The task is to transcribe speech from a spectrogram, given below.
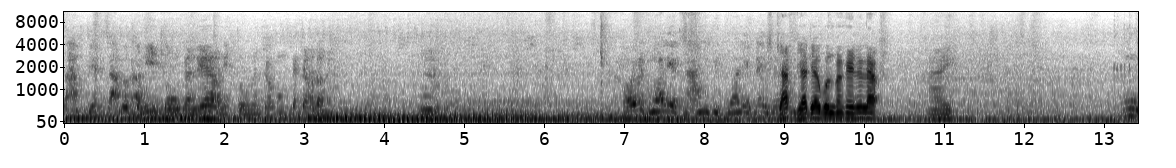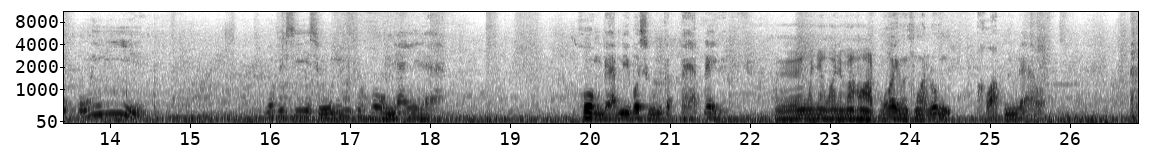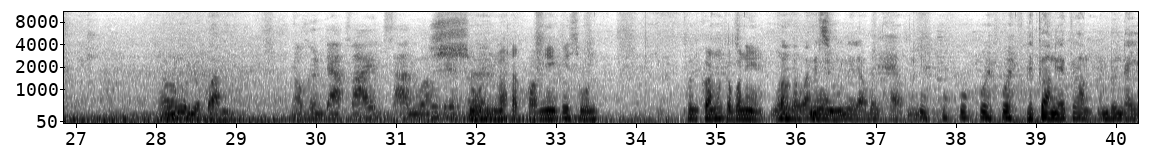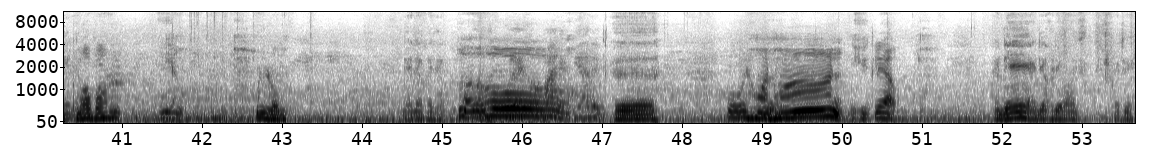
สามเจ็ดสามตัวเก้านี้ตรงกันแล้วนี่ตรงกันเจ้าของเจ้าแล้วอืมเอาหัวเลขหานี่ป็นหัวเลขได้เลยจักเดี๋ยวเดี๋ยวเบิ่งกันไกลแล้วแล้วไอ้โอ้โอ้ยว่าเป็นสี่ศูนย์มันคือโค้งใหญ่แหละโค้งแบบนี้บ่ศูนย์กับแปดได้เลย เอิงมันยังพอจะมาหอด โอ้ยมันหัวลงขอบหนึงแล้วมันรู้อยู่ความเอาขึ้นจากไฟสาหลวงเด้อศูนย์ว่าแต่ความใหญ่คือศูนย์เบิ่งก่อนมันกับว่านี่ว่าบอกว่ามันศูนย์เลยแล้วเบิ่งขอบมันโอ้ยโอ้ยโอ้ยอย่าจ้องอย่าจ้องมันเบิ่งได้บอบอมันเอียงมันหลมเดี๋ยวเดี๋ยวเขาจะโอ้ผู้ใดเข้ามายเพียเลย เออ โอ้ยหอนหอนอีกแล้ว อันนี้เดี๋ยวเขาจะเอาเขาจะ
